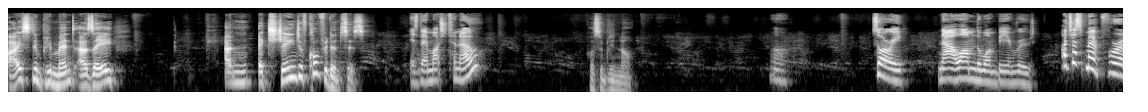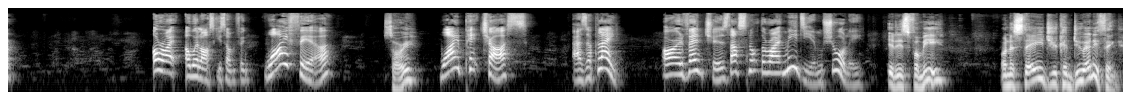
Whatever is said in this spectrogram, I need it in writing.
I simply meant as a an exchange of confidences. Is there much to know? Possibly not. Oh. Sorry. Now I'm the one being rude. I just meant for a. Alright, I will ask you something. Why fear? Sorry? Why pitch us as a play? Our adventures, that's not the right medium, surely. It is for me. On a stage, you can do anything.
